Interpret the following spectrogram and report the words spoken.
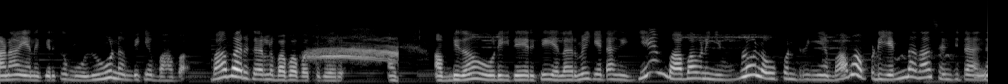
ஆனால் எனக்கு இருக்க முழு நம்பிக்கை பாபா. பாபா இருக்கார்ல பாபா பார்த்துக்குவாரு. அப்படிதான் ஓடிக்கிட்டே இருக்கு. எல்லாருமே கேட்டாங்க ஏன் பாபாவை நீங்கள் இவ்வளோ லவ் பண்ணுறீங்க பாபா அப்படி என்னதான் செஞ்சுட்டாங்க?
